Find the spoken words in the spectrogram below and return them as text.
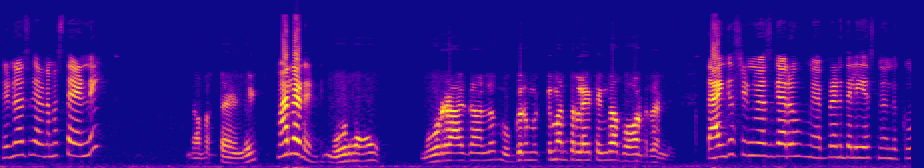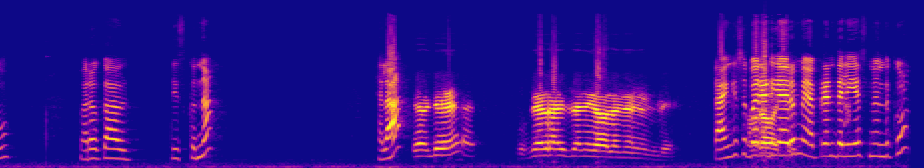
శ్రీనివాస్ గారు నమస్తే అండి. నమస్తే అండి. మాట్లాడండి. మూడు రా- మూడు రాజధానులు ముగ్గురు ముఖ్యమంత్రులు అయితే ఇంకా బాగుంటుందండి. థ్యాంక్ యూ శ్రీనివాస్ గారు. మీ ఎప్పుడైనా తెలియజేసినందుకు. మరో కాల్ తీసుకుందాం. హలో. ఒకే రాజధాని కావాలనేనండి థ్యాంక్ యూ సుబ్బారెడ్డి గారు. మీ అభిప్రాయం తెలియజేసినందుకు.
